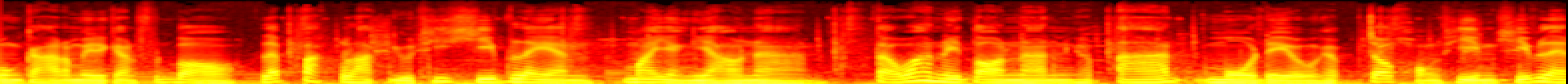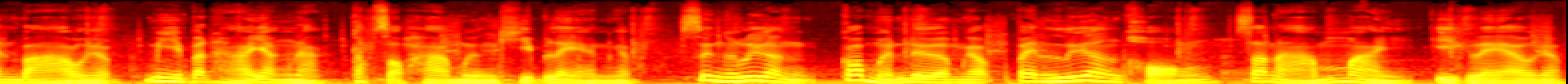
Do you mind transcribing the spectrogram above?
วงการอเมริกันฟุตบอล และปักหลักอยู่ที่คีฟแลนด์มาอย่างยาวนาน แต่ว่าในตอนนั้นครับอาร์ตโมเดลครับเจ้าของทีมคีฟแลนด์บาวครับมีปัญหาอย่างหนักกับสภาเมืองคีฟแลนด์ครับซึ่งเรื่องก็เหมือนเดิมครับเป็นเรื่องของสนามใหม่อีกแล้วครับ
